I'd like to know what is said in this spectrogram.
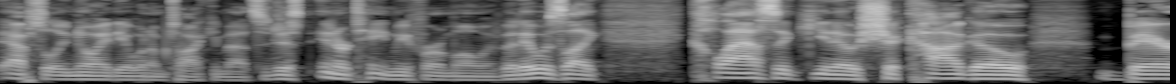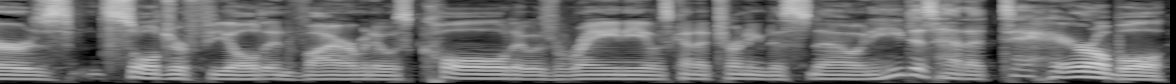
absolutely no idea what I'm talking about. So just entertain me for a moment. But it was like classic, you know, Chicago Bears Soldier Field environment. It was cold, it was rainy, it was kind of turning to snow, and he just had a terrible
